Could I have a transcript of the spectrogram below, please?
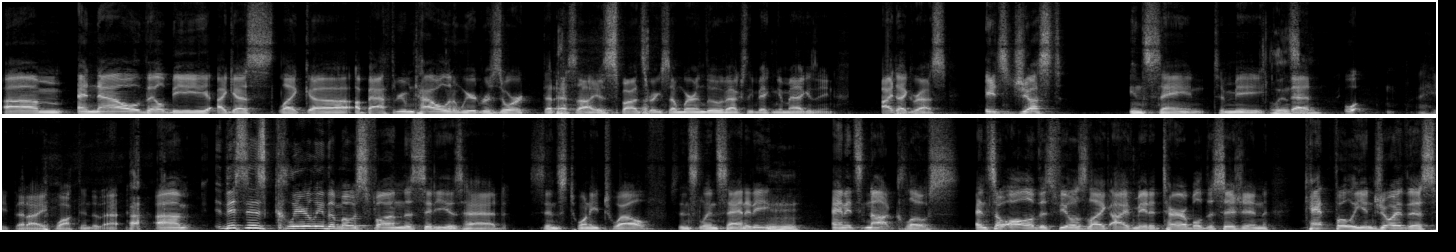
Um, and now there'll be, I guess, like uh, a bathroom towel in a weird resort that SI is sponsoring somewhere in lieu of actually making a magazine. I digress. It's just insane to me Linsan? that. Well, I hate that I walked into that. um, this is clearly the most fun the city has had since 2012, since Linsanity, mm-hmm. and it's not close. And so all of this feels like I've made a terrible decision, can't fully enjoy this,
